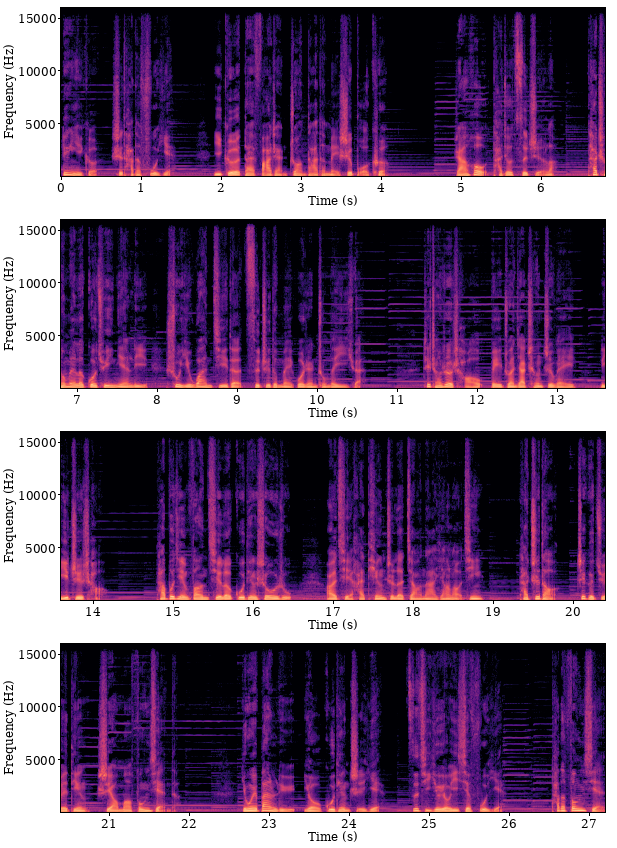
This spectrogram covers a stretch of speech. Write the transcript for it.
另一个是她的副业，一个待发展壮大的美食博客。然后她就辞职了。她成为了过去一年里数以万计的辞职的美国人中的一员。这场热潮被专家称之为“离职潮”。她不仅放弃了固定收入，而且还停止了缴纳养老金。她知道这个决定是要冒风险的，因为伴侣有固定职业，自己又有一些副业，她的风险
